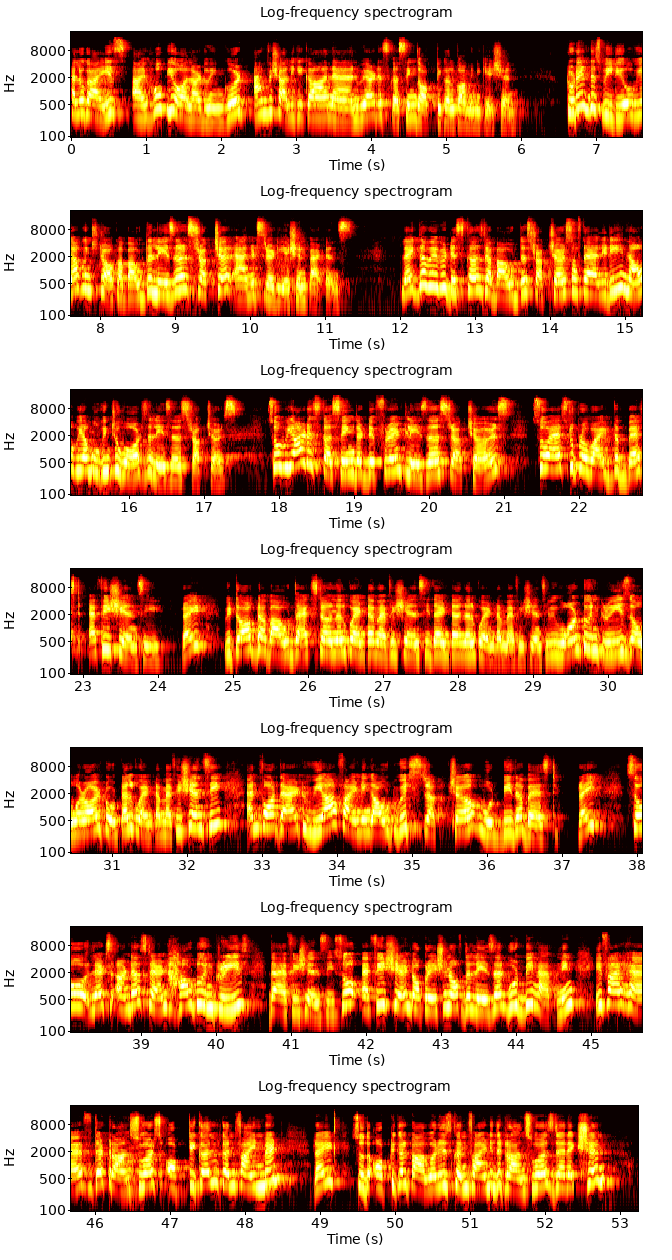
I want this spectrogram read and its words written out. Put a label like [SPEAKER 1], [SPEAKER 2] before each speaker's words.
[SPEAKER 1] Hello guys, I hope you all are doing good. I'm Vaishali Kikan and we are discussing the optical communication. Today in this video, we are going to talk about the laser structure and its radiation patterns. Like the way we discussed about the structures of the LED, now we are moving towards the laser structures. So we are discussing the different laser structures so as to provide the best efficiency right? We talked about the external quantum efficiency the internal quantum efficiency. We want to increase the overall total quantum efficiency and for that we are finding out which structure would be the best. Right? So let's understand how to increase the efficiency. So efficient operation of the laser would be happening if i have the transverse optical confinement right? So the optical power is confined in the transverse direction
